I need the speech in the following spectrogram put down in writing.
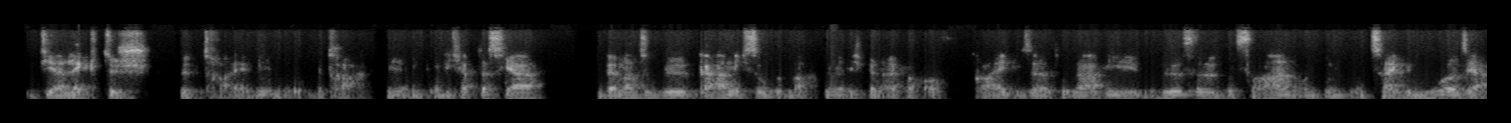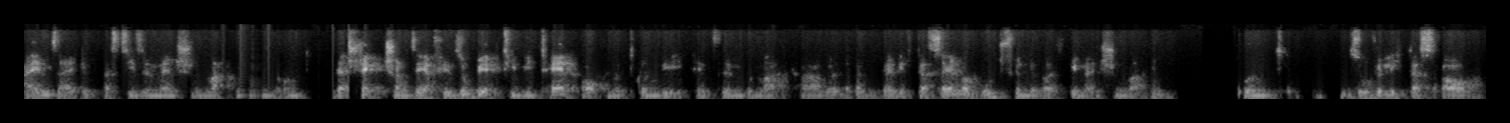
dialektisch betreiben, betrachten. Und, und ich habe das ja wenn man so will, gar nicht so gemacht. Ne? Ich bin einfach auf drei dieser Solavi-Höfe gefahren und, und, und zeige nur sehr einseitig, was diese Menschen machen. Und da steckt schon sehr viel Subjektivität auch mit drin, wie ich den Film gemacht habe. Also wenn ich das selber gut finde, was die Menschen machen. Und so will ich das auch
